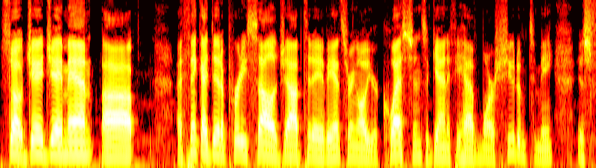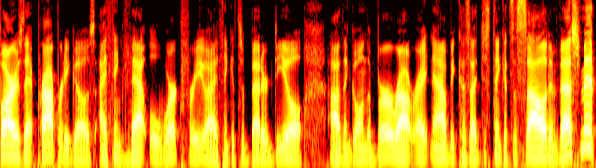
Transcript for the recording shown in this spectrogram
So jj man uh, I think I did a pretty solid job today of answering all your questions. Again, if you have more, shoot them to me. As far as that property goes, I think that will work for you. I think it's a better deal uh, than going the BRRRR route right now because I just think it's a solid investment.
